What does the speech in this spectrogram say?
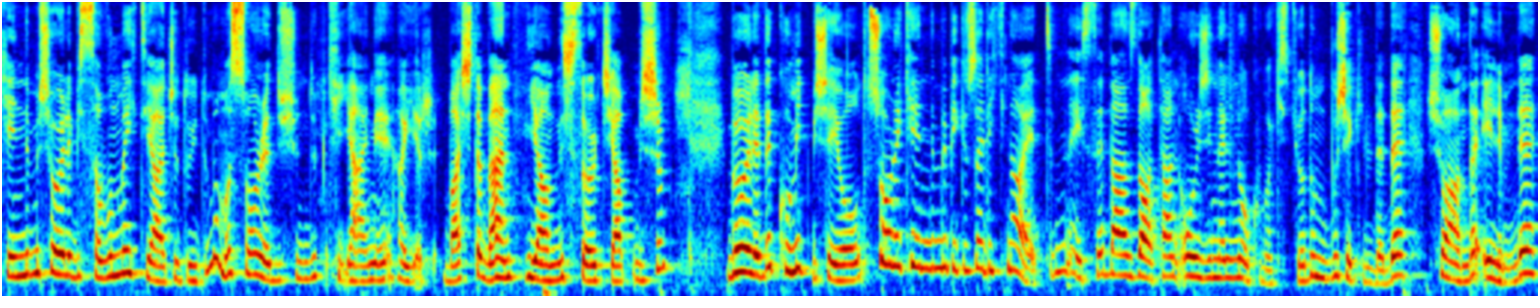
kendimi şöyle bir savunma ihtiyacı duydum ama sonra düşündüm ki yani hayır başta ben yanlış search yapmışım. Böyle de komik bir şey oldu. Sonra kendimi bir güzel ikna ettim. Neyse ben zaten orijinalini okumak istiyordum. Bu şekilde de şu anda elimde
